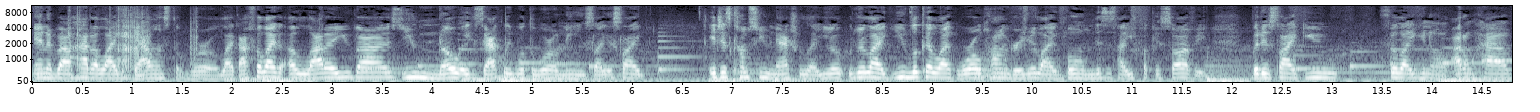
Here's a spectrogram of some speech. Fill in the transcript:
and about how to like balance the world. Like I feel like a lot of you guys, you know exactly what the world needs. Like it's like it just comes to you naturally. Like you're you're like you look at like world hunger, you're like boom, this is how you fucking solve it. But it's like you feel like you know I don't have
